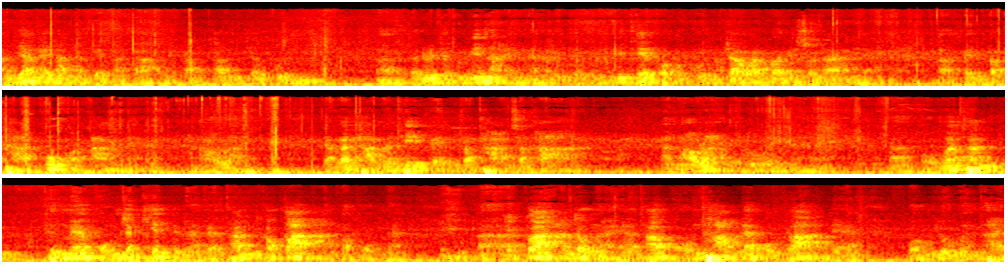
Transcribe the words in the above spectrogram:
อนุญาตในนามอย่างเป็นทางการนะครับท่านเจ้าคุณอ่อจะด้วยเจ้าคุณวินัยนะฮะเจ้าคุณวิเทศพรมคุณเจ้าวัดวัดนิโซนาเนี่ยเป็นประธานผู้ก่อตั้งเนี่ยเอาไหลแล้วก็ทำหน้าที่เป็นประธานสภาเอาไหลไปด้วยนะฮะ ผมว่าท่านถึงแม้ผมจะคิดนะแต่ท่านก็กล้าอ่านกว่าผมนะเอ่อกล้าอ่านตรงไหนนะถ้าผมทำแล้วผมพลาดเนี่ยผมอยู่เมืองไทย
